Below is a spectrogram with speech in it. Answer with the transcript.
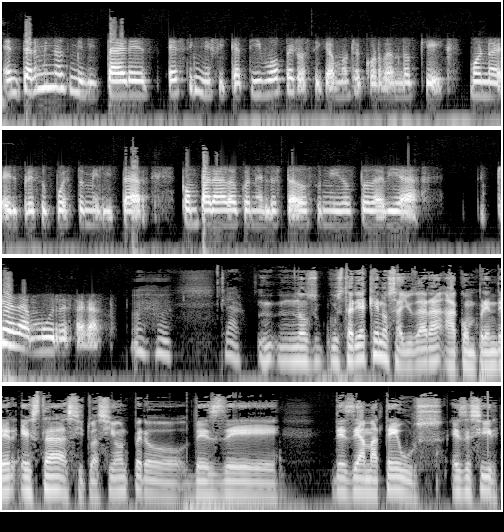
En términos militares es significativo, pero sigamos recordando que, bueno, el presupuesto militar comparado con el de Estados Unidos todavía queda muy rezagado. Claro. Nos gustaría que nos ayudara a comprender esta situación, pero desde desde amateurs, es decir,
